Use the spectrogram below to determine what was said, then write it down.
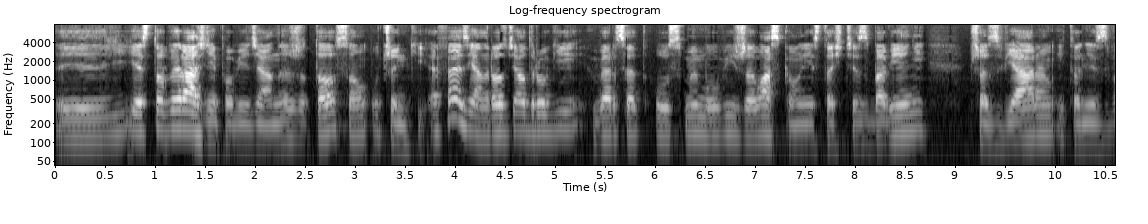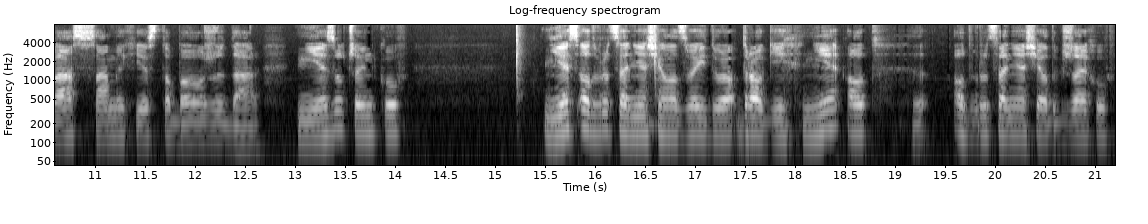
Yy, jest to wyraźnie powiedziane, że to są uczynki. Efezjan, rozdział drugi, werset ósmy mówi, że łaską jesteście zbawieni przez wiarę i to nie z was samych, jest to Boży dar, nie z uczynków, nie z odwrócenia się od złej drogi, nie od odwrócenia się od grzechów,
